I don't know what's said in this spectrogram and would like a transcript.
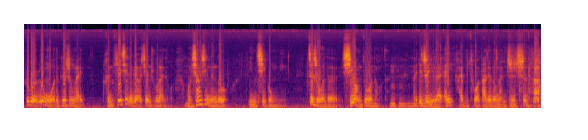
如果用我的歌声来很贴切的表现出来的话，我相信能够引起共鸣。这是我的希望做到的，嗯哼，一直以来，哎，还不错，大家都蛮支持的。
